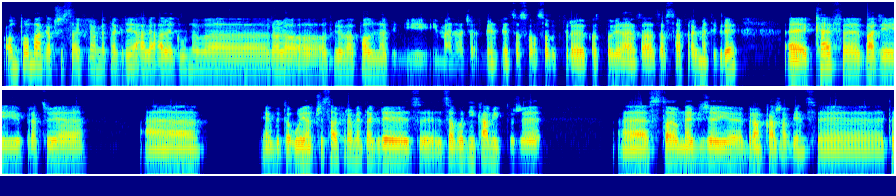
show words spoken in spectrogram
on pomaga przy stałych fragmentach gry, ale, ale główną e, rolę odgrywa Paul Nevin i, i manager, więc, więc to są osoby, które odpowiadają za, za stałe fragmenty gry. E, Kev bardziej pracuje jakby to ująć, przy stałych fragmentach gry z zawodnikami, którzy stoją najbliżej e, bramkarza, więc e, to,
